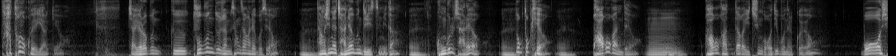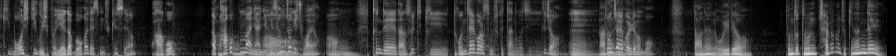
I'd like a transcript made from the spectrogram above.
다 터놓고 얘기할게요. 자, 여러분 그 두 분도 좀 상상을 해보세요. 예. 당신의 자녀분들이 있습니다. 예. 공부를 잘해요. 예. 똑똑해요. 예. 과거 간대요. 음. 과거 갔다가 이 친구 어디 보낼 거예요? 뭐 시키 뭐 시키고 싶어요? 얘가 뭐가 됐으면 좋겠어요? 과고? 아, 과거뿐만이 아니에요. 어. 성적이 좋아요. 어. 음. 근데 난 솔직히 돈 잘 벌었으면 좋겠다는 거지. 그죠? 예. 난 돈 잘 아니야. 벌려면 뭐? 나는 오히려 돈도 돈 잘 벌면 좋긴 한데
